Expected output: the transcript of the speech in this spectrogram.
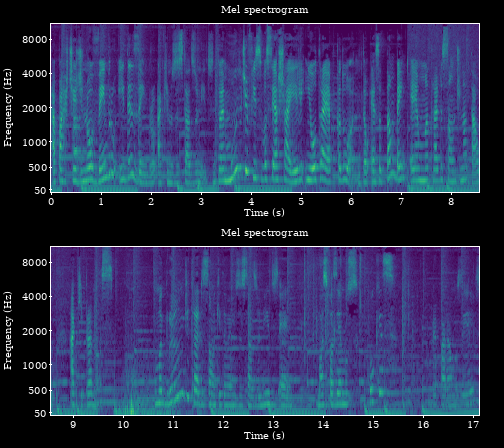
a partir de novembro e dezembro aqui nos Estados Unidos. Então é muito difícil você achar ele em outra época do ano. Então essa também é uma tradição de Natal aqui para nós. Uma grande tradição aqui também nos Estados Unidos é nós fazemos cookies, preparamos eles.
